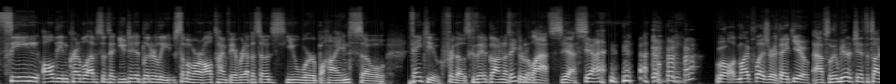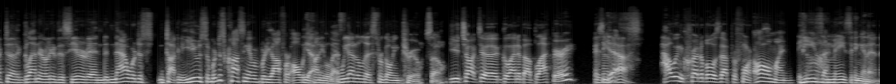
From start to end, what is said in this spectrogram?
seeing all the incredible episodes that you did, literally some of our all-time favorite episodes, you were behind. So thank you for those because they've gotten us thank through laughs. Yes. Yeah. well, my pleasure. Thank you. Absolutely. We had a chance to talk to Glenn earlier this year, and now we're just talking to you. So we're just crossing everybody off our Always yeah. Sunny list. We got a list we're going through. So you talked to Glenn about BlackBerry? Is yeah. How incredible is that performance? Oh my! God. He's amazing in it.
